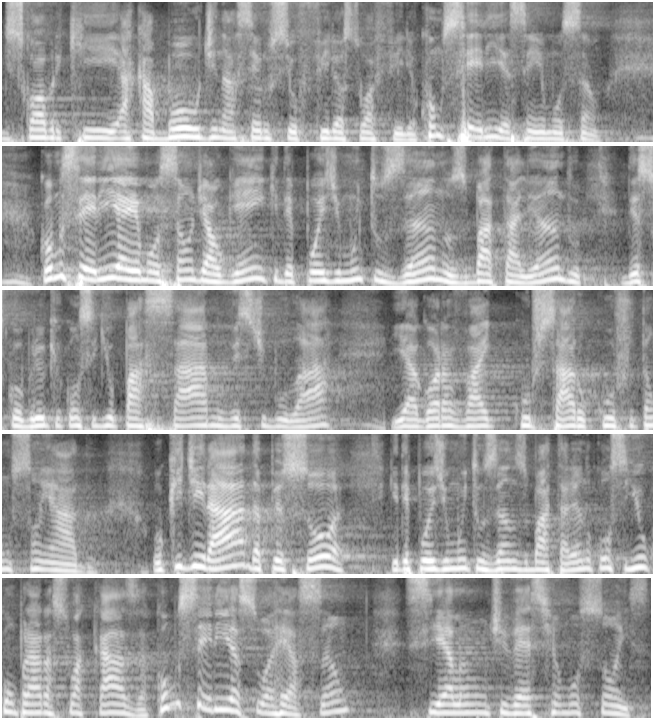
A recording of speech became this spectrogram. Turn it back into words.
descobre que acabou de nascer o seu filho ou a sua filha. Como seria sem emoção? Como seria a emoção de alguém que depois de muitos anos batalhando, descobriu que conseguiu passar no vestibular e agora vai cursar o curso tão sonhado? O que dirá da pessoa que depois de muitos anos batalhando conseguiu comprar a sua casa? Como seria a sua reação se ela não tivesse emoções?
